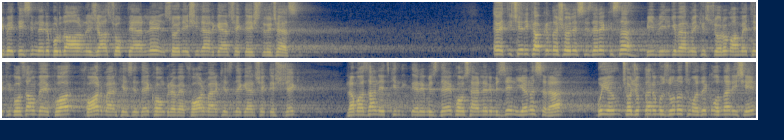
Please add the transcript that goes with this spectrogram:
Kıymetli isimleri burada ağırlayacağız. Çok değerli söyleşiler gerçekleştireceğiz. Evet içerik hakkında şöyle sizlere kısa bir bilgi vermek istiyorum. Ahmet Tevfik Ozan ve Fuar Merkezi'nde, Kongre ve Fuar Merkezi'nde gerçekleşecek Ramazan etkinliklerimizde konserlerimizin yanı sıra bu yıl çocuklarımızı unutmadık. Onlar için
